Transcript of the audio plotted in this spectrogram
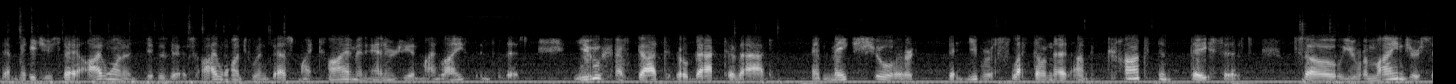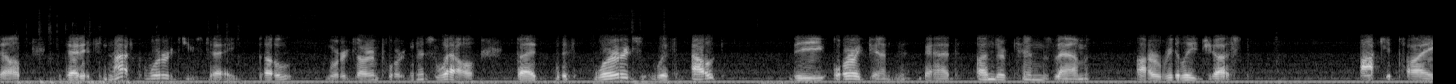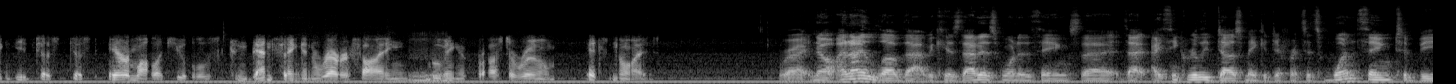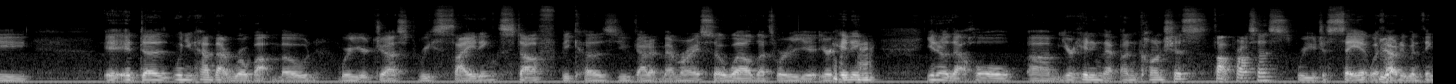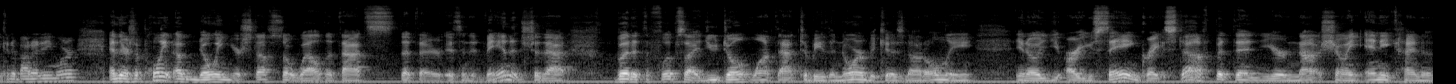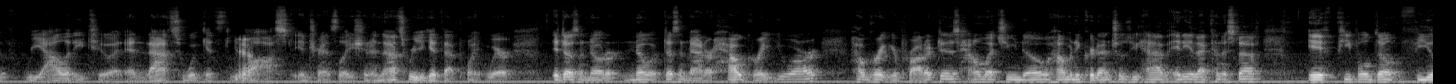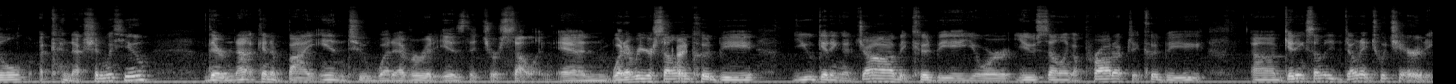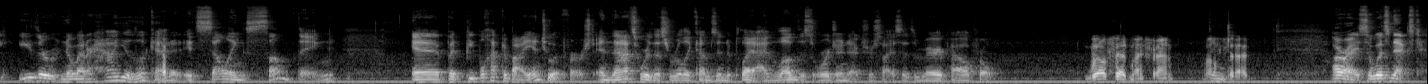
that made you say, I want to do this. I want to invest my time and energy and my life into this. You have got to go back to that and make sure that you reflect on that on a constant basis. So you remind yourself that it's not words you say, though words are important as well, but with words without the origin that underpins them are really just occupying it just just air molecules condensing and rarefying Mhm. moving across a room it's noise Right. No, and I love that because that is one of the things that that I think really does make a difference. It's one thing to be it, it does when you have that robot mode where you're just reciting stuff because you got it memorized so well. That's where you, you're hitting, you know, that whole um, you're hitting that unconscious thought process where you just say it without Yeah. even thinking about it anymore. And there's a point of knowing your stuff so well that that's that there is an advantage to that. But at the flip side, you don't want that to be the norm because not only, you know, you, are you saying great stuff, but then you're not showing any kind of reality to it, and that's what gets Yeah. lost in translation. And that's where you get that point where it doesn't know, no, it doesn't matter how great you are, how great your product is, how much you know, how many credentials you have, any of that kind of stuff. If people don't feel a connection with you, they're not going to buy into whatever it is that you're selling. And whatever you're selling Right. could be you getting a job, it could be your you selling a product, it could be um, getting somebody to donate to a charity. Either, no matter how you look at it, it's selling something. Uh, but people have to buy into it first, and that's where this really comes into play. I love this origin exercise; it's very powerful. well said my friend well said All right, so what's next?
